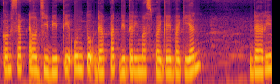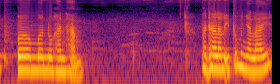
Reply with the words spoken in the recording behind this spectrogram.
konsep LGBT untuk dapat diterima sebagai bagian dari pemenuhan HAM. Padahal hal itu menyalahi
